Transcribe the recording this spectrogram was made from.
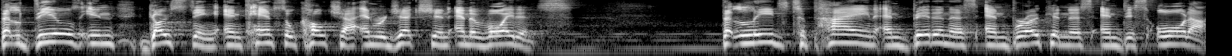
that deals in ghosting and cancel culture and rejection and avoidance that leads to pain and bitterness and brokenness and disorder.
